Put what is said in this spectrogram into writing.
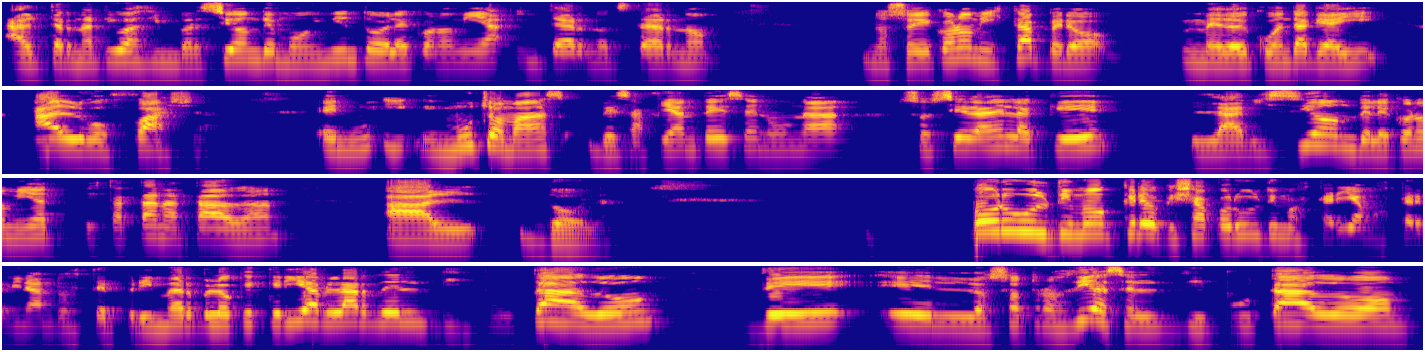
alternativas de inversión, de movimiento de la economía interno, externo. No soy economista, pero me doy cuenta que ahí algo falla y, mucho más desafiante es en una sociedad en la que la visión de la economía está tan atada al dólar. Por último, creo que ya por último estaríamos terminando este primer bloque. Quería hablar del diputado de eh, los otros días, el diputado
